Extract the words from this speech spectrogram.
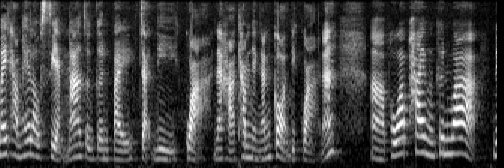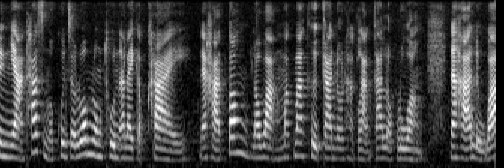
ไม่ทำให้เราเสี่ยงมากจนเกินไปจะดีกว่านะคะทำอย่างนั้นก่อนดีกว่านะ เพราะว่าไพ่มันขึ้นว่าหนึ่งอย่างถ้าสมมติคุณจะร่วมลงทุนอะไรกับใครนะคะ ต้องระวังมากๆ คือการโดนหักหลังการหลอกลวงนะคะ หรือว่า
